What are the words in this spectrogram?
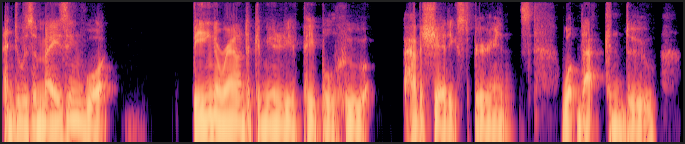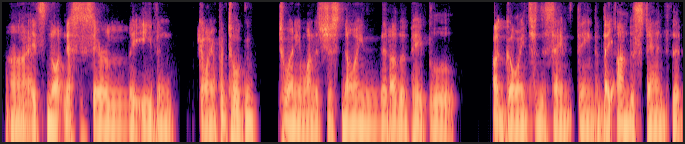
and it was amazing what being around a community of people who have a shared experience, what that can do. Uh, it's not necessarily even going up and talking to anyone. It's just knowing that other people are going through the same thing, that they understand that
